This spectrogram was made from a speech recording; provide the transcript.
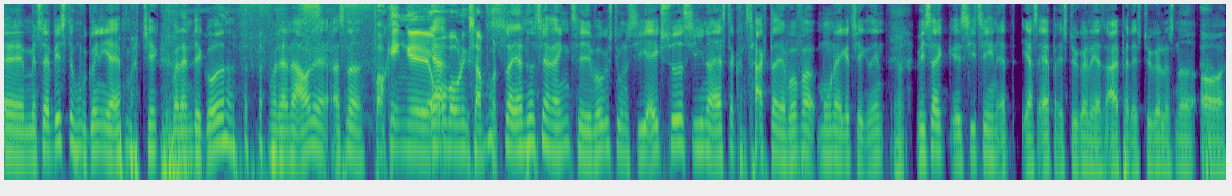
Øh, men så jeg vidste, at hun ville gå ind i appen og tjekke, hvordan det er gået, hvordan det er afleveret, og sådan noget. Fucking øh, overvågningssamfund. Så jeg er nødt til at ringe til vuggestuen og sige, er I ikke søde at sige, når Asta kontakter jer, hvorfor Mona ikke er tjekket ind? Ja. Vil I så ikke uh, sige til hende, at jeres app er i stykker, eller jeres iPad er i stykker, eller sådan noget, ja. og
